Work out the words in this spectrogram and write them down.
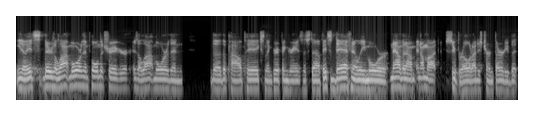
you know, it's there's a lot more than pulling the trigger. There's a lot more than the the pile picks and the gripping greens and stuff. It's definitely more now that I'm and I'm not super old. I just turned 30, but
